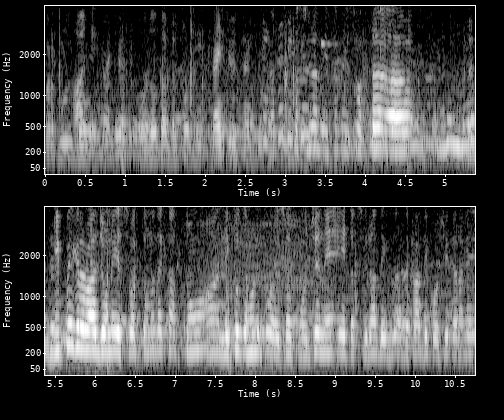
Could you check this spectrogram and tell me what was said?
ਪਰ ਹੁਣ ਹਾਂਜੀ। ਉਦੋਂ ਤਾਂ ਬਿਲਕੁਲ ਠੀਕ। ਥੈਂਕ ਯੂ ਥੈਂਕ ਯੂ ਤਸਵੀਰਾਂ ਦੇਖ ਸਕਦੇ ਹੋ ਇਸ ਵਕਤ ਅ, ਦੀਪਕ ਅਗਰਵਾਲ ਜੋ ਨੇ ਇਸ ਵਕਤ ਉਹਨਾਂ ਦੇ ਘਰ ਤੋਂ ਨਿਕਲ ਕੇ ਹੁਣ ਇਸ ਵਕਤ ਪਹੁੰਚੇ ਨੇ। ਇਹ ਤਸਵੀਰਾਂ ਦੇਖ ਦਿਖਾਉਣ ਦੀ ਕੋਸ਼ਿਸ਼ ਕਰਾਂਗੇ।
